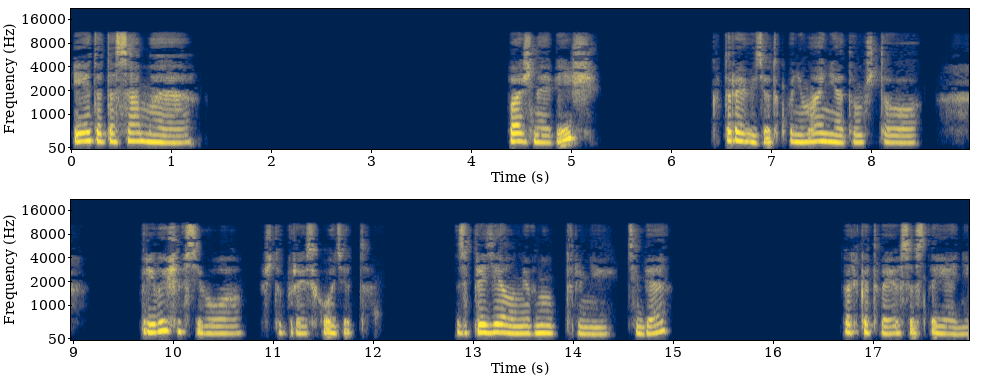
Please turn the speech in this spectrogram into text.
И это та самая важная вещь, которая ведет к пониманию о том, что превыше всего, что происходит за пределами внутренней тебя, только твое состояние.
